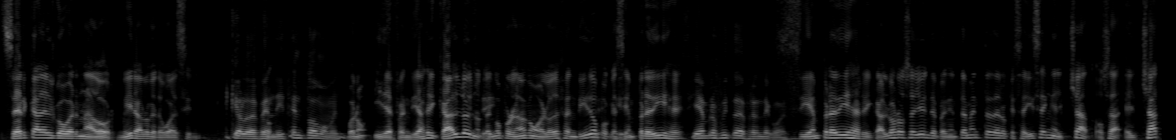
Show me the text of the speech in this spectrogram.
cerca del gobernador, mira lo que te voy a decir. Que lo defendiste en todo momento. Bueno, y defendí a Ricardo y no Sí. tengo problema con haberlo defendido porque siempre dije, Siempre fuiste de frente con eso. Siempre dije, Ricardo Rosselló, independientemente de lo que se dice en el chat, o sea, el chat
